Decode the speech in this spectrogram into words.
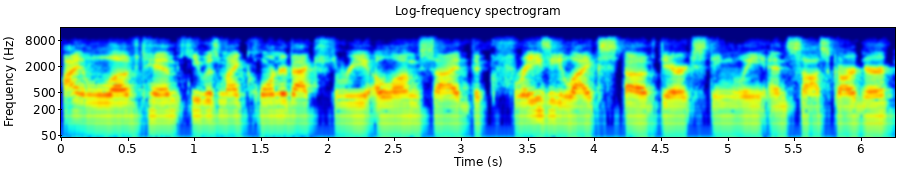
I loved him. He was my cornerback three alongside the crazy likes of Derek Stingley and Sauce Gardner.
